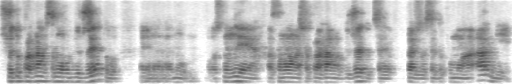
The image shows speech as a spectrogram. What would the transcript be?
Щодо програм самого бюджету, е, ну основне, основна наша програма бюджету це перш за все допомога армії,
